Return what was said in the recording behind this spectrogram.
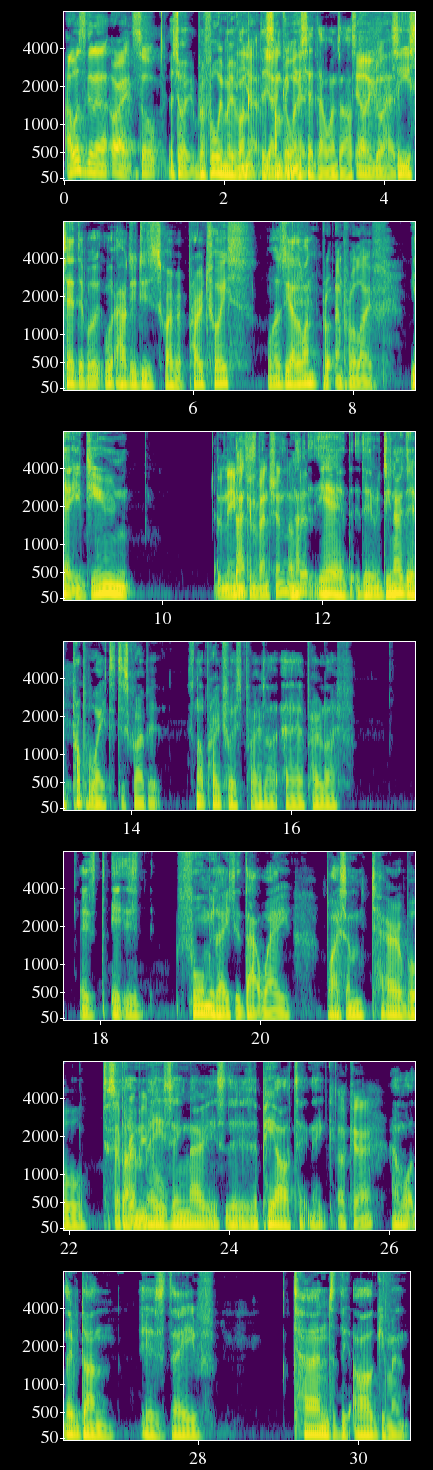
I was gonna. All right, so Sorry, before we move on, Yeah, there's yeah, something you said that I want to ask. oh, go ahead. So you said that. How did you describe it? Pro-choice. What was the other one? Pro, and pro life, Yeah. you- Do you? The naming That's- convention of no, it. yeah. th- th- Do you know the proper way to describe it? It's not pro-choice, pro uh, pro-life. It's it is formulated that way by some terrible but separate people. amazing. No, it's, it's a PR technique, Okay. and what they've done is they've turned the argument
